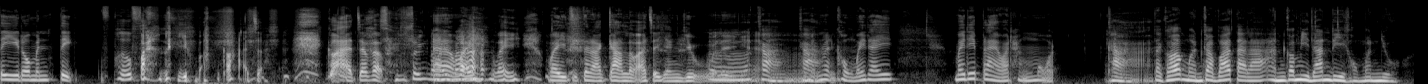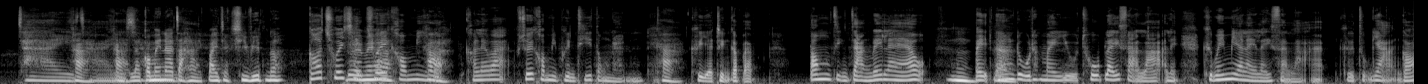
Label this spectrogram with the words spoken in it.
ตีโรแมนติกเพ้อฝันอะไรอยู่บ้างก็อาจจะ ก็อาจจะแบบซึ่งน้อยอ่ามาวัยกวัยวัยจินตนาการเราอาจจะยังอยู่เออออะไรอย่างเงี้ยค่ะอืมค่ะมันมันคงไม่ได้ไม่ได้แปลว่าทั้งหมดค่ะ แต่ก็เหมือนกับว่าแต่ละอันก็มีด้านดีของมันอยู่ ใช่ค่ะใช่ค่ะแล้วก็ใช่ไม่น่าจะหายไปจากชีวิตเนาะ ก็ช่วยด้วยไหมช่วยคะเขามีค่ะแบบเขาเรียกว่าช่วยเขามีพื้นที่ตรงนั้นค่ะ คืออย่าถึงกับแบบต้องจริงจังได้แล้วอืมไปนั่งอะดูทำไม YouTube ไร้สาระอะไร คือไม่มีอะไรไร้สาระ คือทุกอย่างก็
